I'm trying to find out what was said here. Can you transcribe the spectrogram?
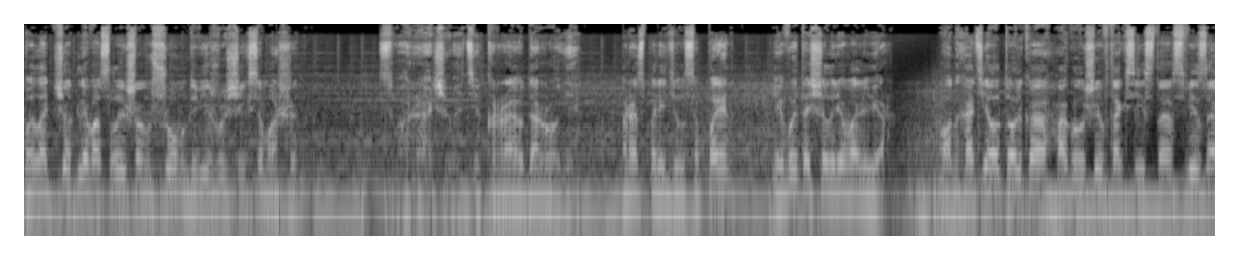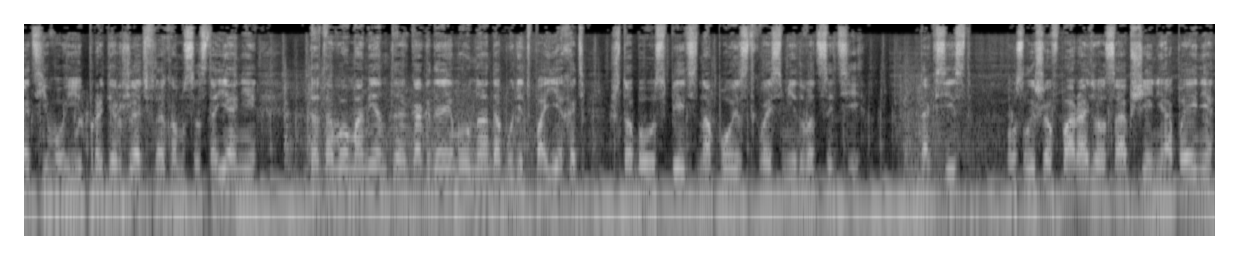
был отчетливо слышен шум движущихся машин. «Сворачивайте к краю дороги», – распорядился Пейн и вытащил револьвер. Он хотел только, оглушив таксиста, связать его и продержать в таком состоянии до того момента, когда ему надо будет поехать, чтобы успеть на поезд к 8.20. Таксист, услышав по радио сообщение о Пейне,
